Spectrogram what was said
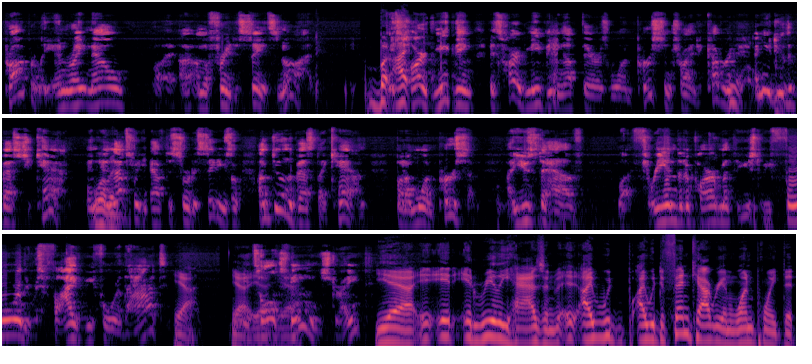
properly. And right now, I'm afraid to say it's not but it's I, hard me being it's hard me being up there as one person trying to cover it, and you do the best you can, and, well, and that's what you have to sort of say to yourself. I'm doing the best I can, but I'm one person. I used to have what three in the department. There used to be four. There was five before that. Yeah. Yeah, it's yeah, all yeah. changed, right? Yeah, it, it, it really has, and I would I would defend Calgary on one point that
